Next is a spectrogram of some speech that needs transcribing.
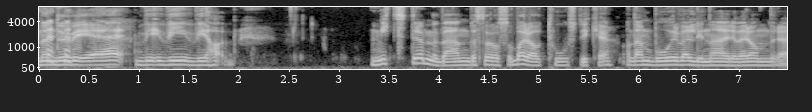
Men du, vi er vi, vi, vi har Mitt drømmeband består også bare av to stykker, og de bor veldig nære hverandre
